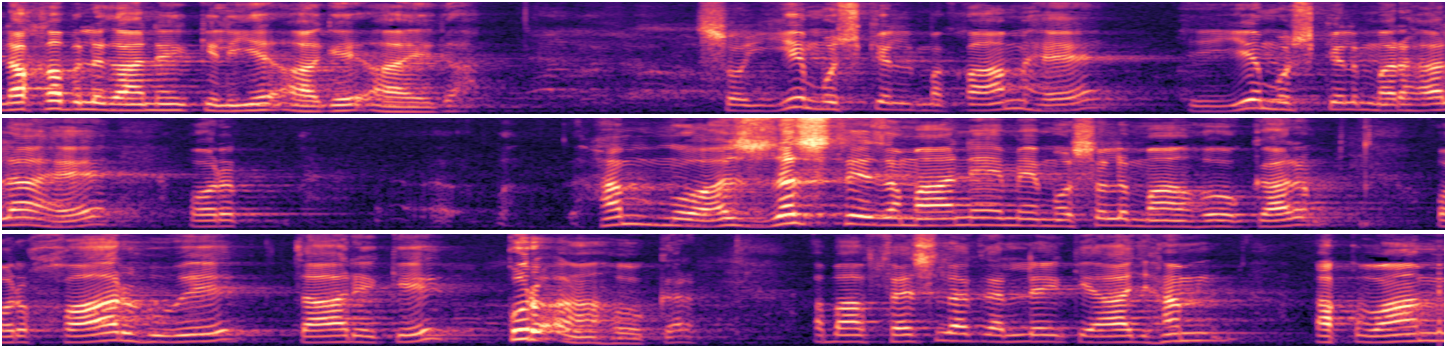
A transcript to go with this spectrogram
नकब लगाने के लिए आगे आएगा। सो ये मुश्किल मकाम है, ये मुश्किल मरहला है और, हम मुआज़ थे ज़माने में मुसलमान होकर और ख्वार हुए तार के क़ुरआन होकर। अब आप फैसला कर लें कि आज हम अकवाम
